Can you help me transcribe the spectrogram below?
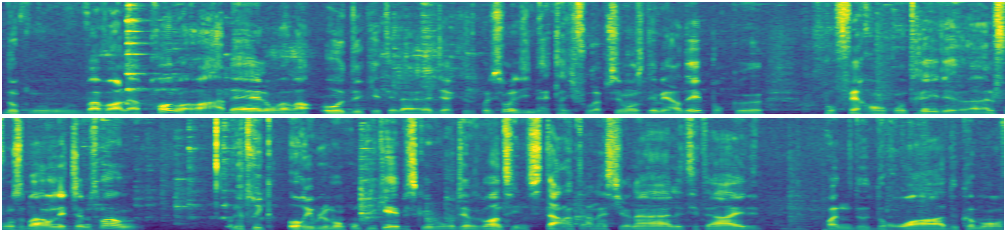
Donc on va voir la prendre, on va voir Abel, on va voir Aude, qui était la, la directrice de production. On lui dit, mais attends, il faut absolument se démerder pour, faire rencontrer euh, Alphonse Brown et James Brown le truc horriblement compliqué, parce que James Brown, c'est une star internationale, etc. Il y a des problèmes de droit, de comment.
